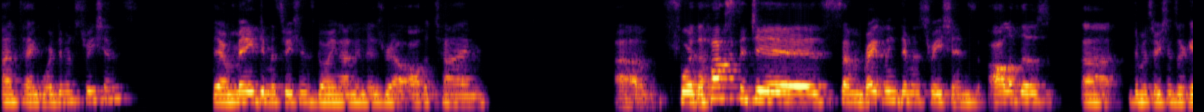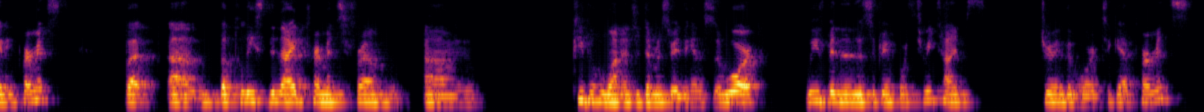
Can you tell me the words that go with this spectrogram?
anti-war demonstrations. There are many demonstrations going on in Israel all the time um, for the hostages, some right-wing demonstrations. All of those uh, demonstrations are getting permits, but um, the police denied permits from um, people who wanted to demonstrate against the war. We've been in the Supreme Court three times during the war to get permits.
